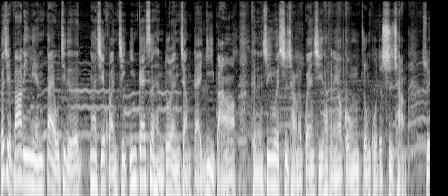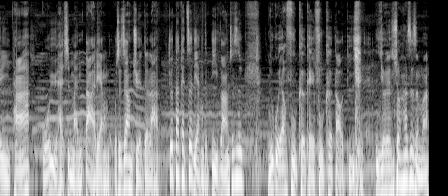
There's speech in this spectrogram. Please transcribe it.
而且八零年代我记得那些环境应该是很多人讲台语吧哈，可能是因为市场的关系，他可能要攻中国的市场，所以他国语还是蛮大量的，我是这样觉得啦。就大概这两个地方，就是如果要复刻，可以复刻到底。有人说它是什么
